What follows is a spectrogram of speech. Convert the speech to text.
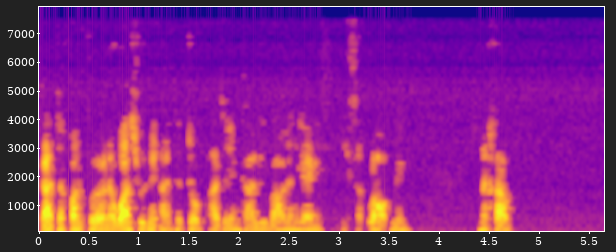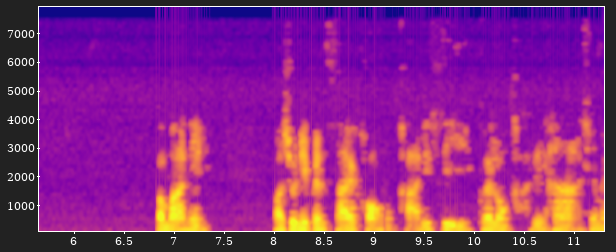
ก็อาจจะคอนเฟิร์มแล้วว่าชุดนี้อาจจะจบอาจจะเห็นการรีบาวแรงๆอีกสักรอบหนึ่งนะครับ ประมาณนี้ ราะชุดนี้เป็นไซส์ของขาที่สี่เพื่อลงขาที่ห้าใช่ไหม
